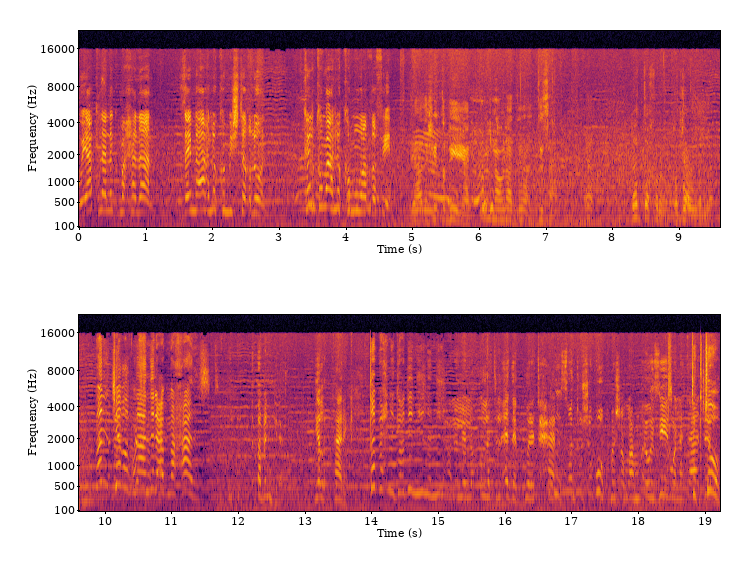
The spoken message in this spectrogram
وياكل لقمة حلال زي ما أهلكم يشتغلون. كلكم أهلكم موظفين. هذا شيء طبيعي يعني كلنا أولاد تسعة. لا تدخلوا رجاء بالله ما نتشرف ن- نلعب مع حارس؟ طب انقلع يلا فارق طيب إحنا قاعدين هنا نلعب. لا لا لا قلة الأدب ولد حارس. وأنت وش أبوك ما شاء الله وزير ولا تاجر. تيك توك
